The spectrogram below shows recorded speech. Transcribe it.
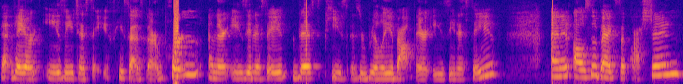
that they are easy to save. He says they're important and they're easy to save. This piece is really about they're easy to save. And it also begs the question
